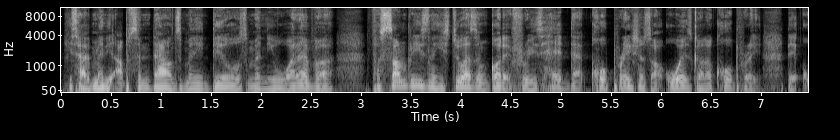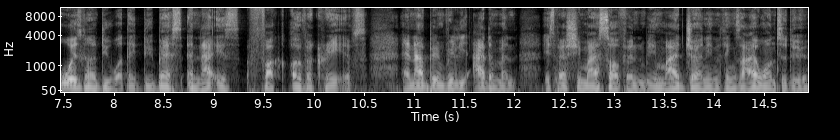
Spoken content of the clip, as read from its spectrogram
he's had many ups and downs, many deals, many whatever. For some reason, he still hasn't got it through his head that corporations are always going to cooperate. They're always going to do what they do best, and that is fuck over creatives. And I've been really adamant, especially myself and in my journey and the things I want to do,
